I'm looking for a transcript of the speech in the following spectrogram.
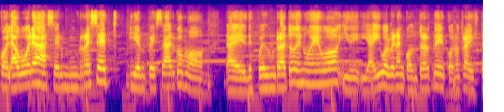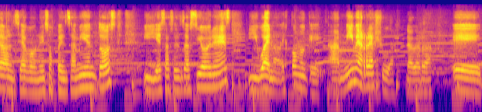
colabora a hacer un reset y empezar como eh, después de un rato de nuevo y, ahí volver a encontrarte con otra distancia, con esos pensamientos y esas sensaciones. Y bueno, es como que a mí me reayuda, la verdad. Eh,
